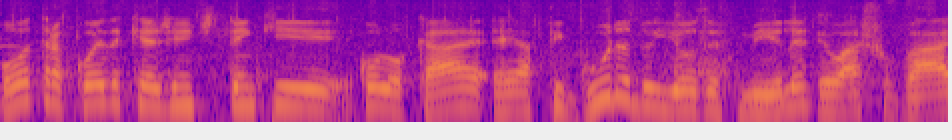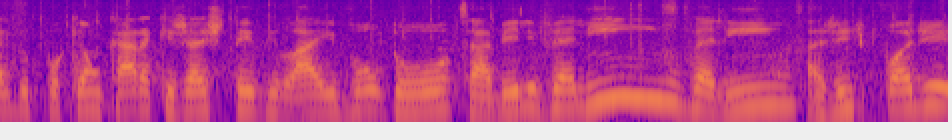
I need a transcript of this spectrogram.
Outra coisa que a gente tem que colocar é a figura do Joseph Miller. Eu acho válido, porque é um cara que já esteve lá e voltou, sabe? Ele velhinho, velhinho. A gente pode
